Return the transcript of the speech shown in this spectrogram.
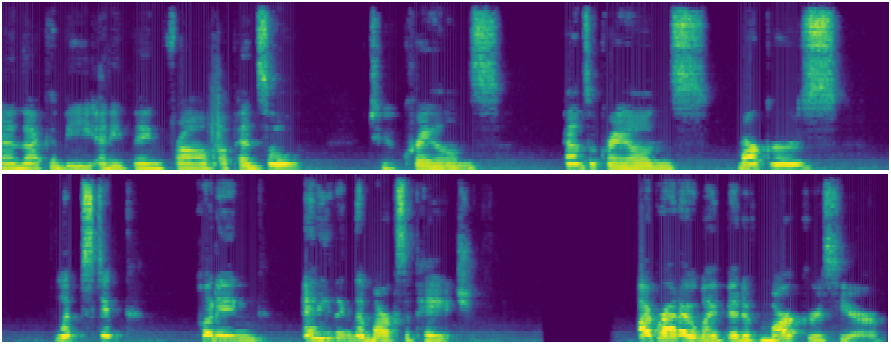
And that can be anything from a pencil to crayons, pencil crayons, markers, lipstick, pudding, anything that marks a page. I brought out my bit of markers here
